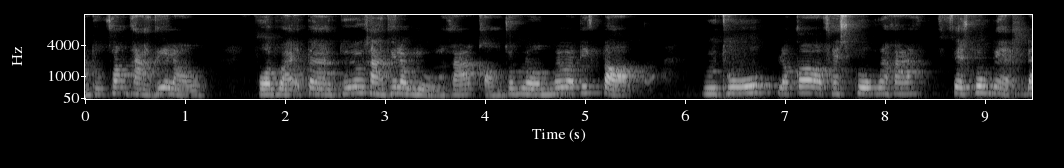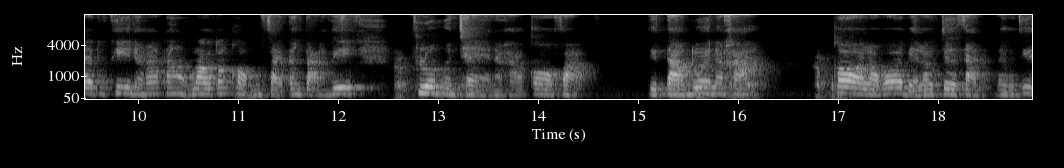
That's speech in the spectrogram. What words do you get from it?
ำทุกช่องทางที่เราโพสต์ไว้แต่ทุกช่องทางที่เราอยู่นะคะ ของชมรมไม่ว่า TikTok YouTube แล้วก็ Facebook นะคะ Facebook เนี่ยได้ทุกที่นะคะทั้งของเราทั้งของสายต่างๆ ที่ครับ ร่วมกันแชร์นะคะ ก็ฝากติดตามด้วยนะคะ ครับผมก็เราก็เดี๋ยวเราเจอกันในวันที่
